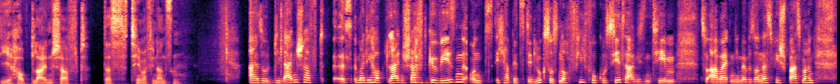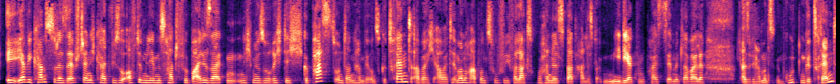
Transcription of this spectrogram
die Hauptleidenschaft, das Thema Finanzen? Also die Leidenschaft ist immer die Hauptleidenschaft gewesen und ich habe jetzt den Luxus, noch viel fokussierter an diesen Themen zu arbeiten, die mir besonders viel Spaß machen. Ja, wie kamst du der Selbstständigkeit? Wie so oft im Leben, es hat für beide Seiten nicht mehr so richtig gepasst und dann haben wir uns getrennt, aber ich arbeite immer noch ab und zu für die Verlagsgruppe Handelsblatt, Handelsblatt Media Group heißt es ja mittlerweile. Also wir haben uns im Guten getrennt,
